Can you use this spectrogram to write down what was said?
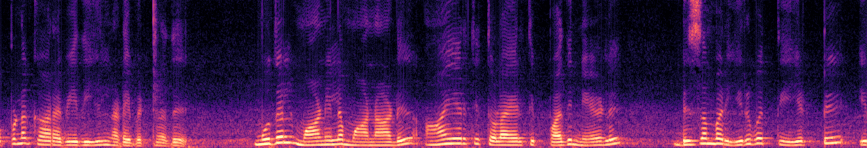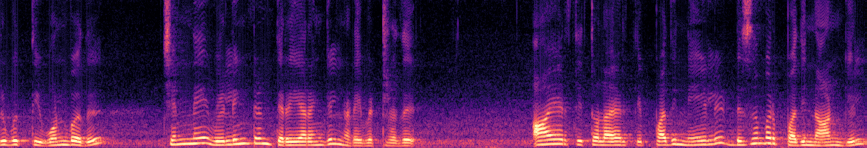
ஒப்பனக்கார வீதியில் நடைபெற்றது. முதல் மாநில மாநாடு ஆயிரத்தி தொள்ளாயிரத்தி பதினேழு டிசம்பர் இருபத்தி எட்டு இருபத்தி ஒன்பது சென்னை வெலிங்டன் திரையரங்கில் நடைபெற்றது. ஆயிரத்தி தொள்ளாயிரத்தி பதினேழு டிசம்பர் பதினான்கில்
